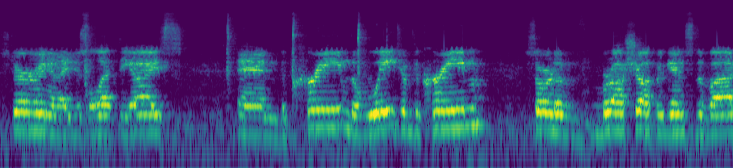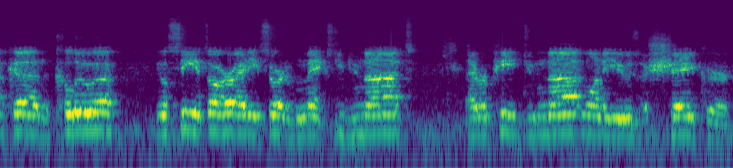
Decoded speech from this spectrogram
stirring and I just let the ice and the cream, the weight of the cream, sort of brush up against the vodka and the Kahlua. You'll see it's already sort of mixed. You do not, I repeat, do not want to use a shaker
